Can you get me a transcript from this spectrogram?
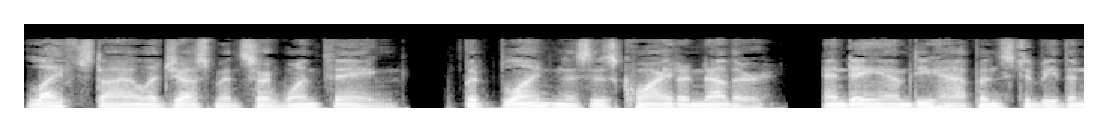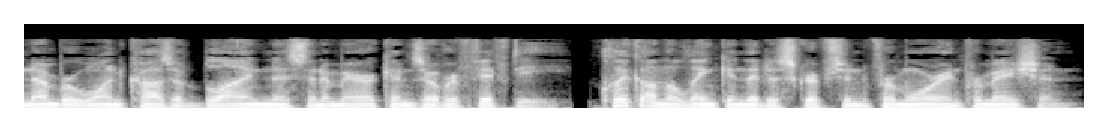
Lifestyle adjustments are one thing, but blindness is quite another, and AMD happens to be the number one cause of blindness in Americans over 50. Click on the link in the description for more information.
